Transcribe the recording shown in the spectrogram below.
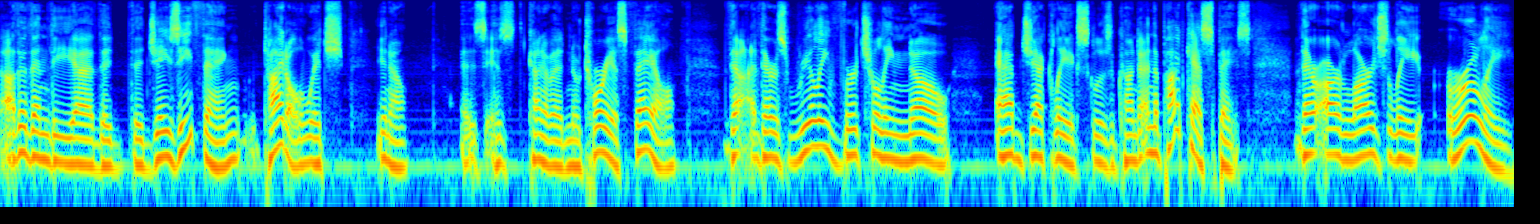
other than the uh, the the Jay Z thing Tidal, which you know is is kind of a notorious fail. The, there's really virtually no abjectly exclusive content. And the podcast space, there are largely early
